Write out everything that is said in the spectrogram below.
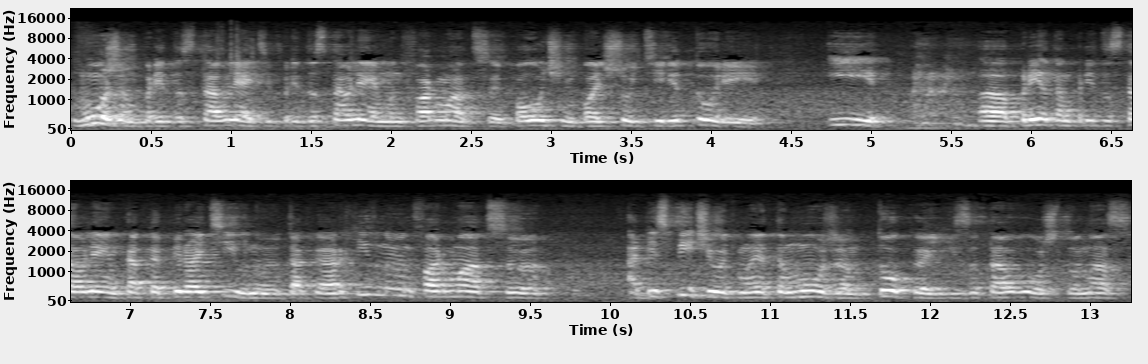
можем предоставлять и предоставляем информацию по очень большой территории и э, при этом предоставляем как оперативную, так и архивную информацию. Обеспечивать мы это можем только из-за того, что у нас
